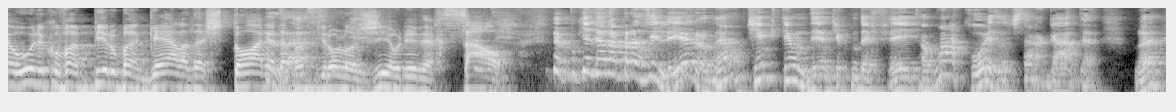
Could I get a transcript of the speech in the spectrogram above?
o único vampiro banguela da história Exato. da vampirologia universal. É porque ele era brasileiro, né? Tinha que ter um dente com defeito, alguma coisa estragada, né?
